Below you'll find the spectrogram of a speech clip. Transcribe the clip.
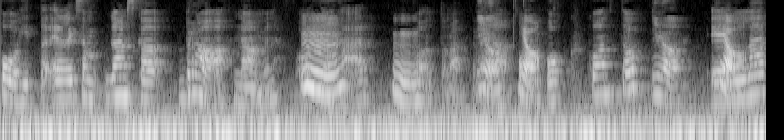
påhittade, eller liksom ganska bra namn åt Mm. de här Mm. kontona. Ja. Ja. Och-konto, Ja. Ja. eller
